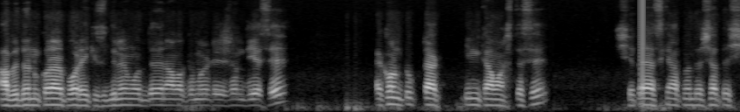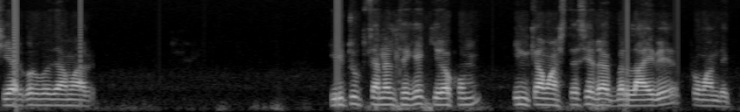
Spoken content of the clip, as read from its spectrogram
আবেদন করার পরে কিছুদিনের মধ্যে আমাকে মনিটাইজেশন দিয়েছে। এখন টুকটাক ইনকাম আসতেছে। সেটাই আজকে আপনাদের সাথে শেয়ার করব যে আমার ইউটিউব চ্যানেল থেকে কীরকম ইনকাম আসতেছে, এটা একবার লাইভে প্রমাণ দেখব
